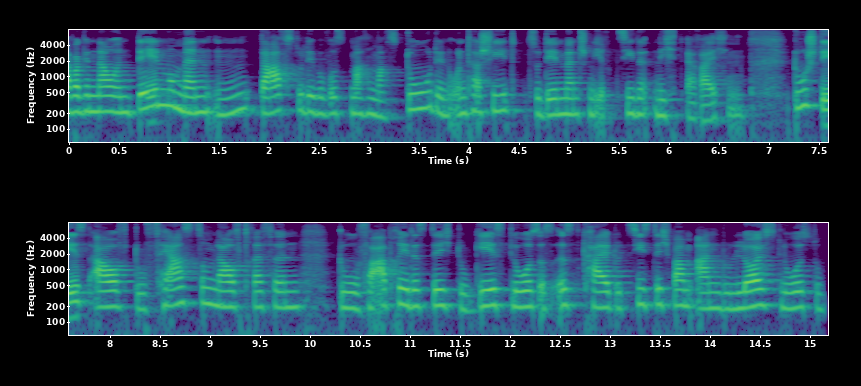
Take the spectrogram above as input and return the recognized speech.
Aber genau in den Momenten darfst du dir bewusst machen, machst du den Unterschied zu den Menschen, die ihre Ziele nicht erreichen. Du stehst auf, du fährst zum Lauftreffen, Du verabredest dich, du gehst los, es ist kalt, du ziehst dich warm an, du läufst los, du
